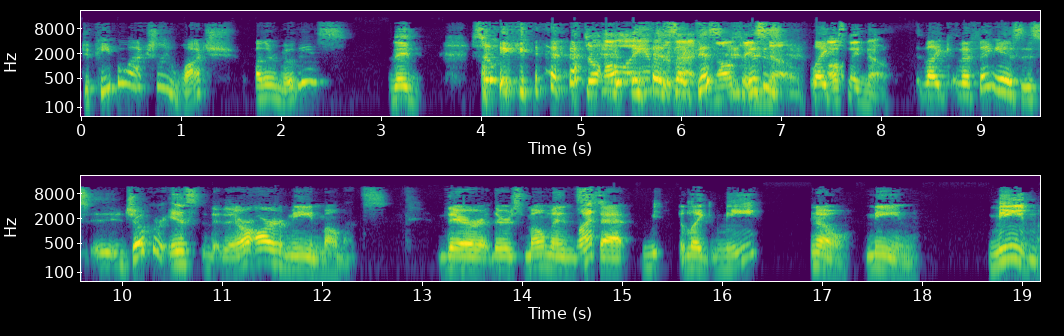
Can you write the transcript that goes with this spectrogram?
do people actually watch other movies? They. So so I'll answer Because, that. like this, I'll say this is like I'll say no. like the thing is is uh, Joker is there are mean moments. There there's moments What? that Me, like me, no mean. meme.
